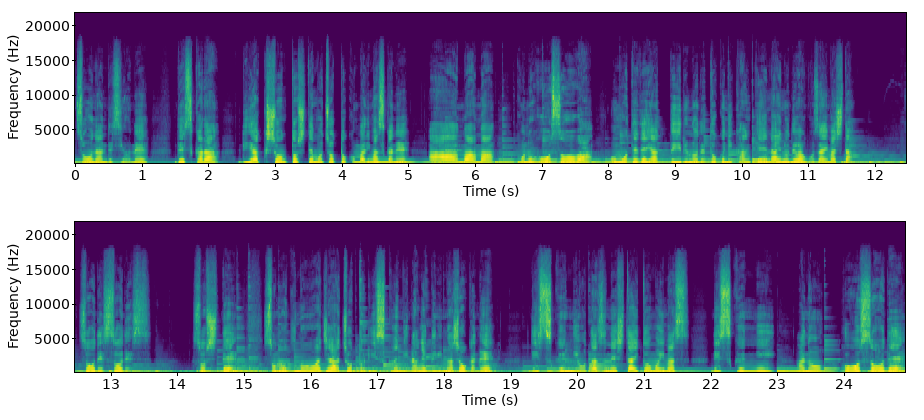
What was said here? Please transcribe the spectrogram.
そうなんですよね。ですから、リアクションとしてもちょっと困りますかね。ああ、まあまあ、この放送は表でやっているので特に関係ないのではございました。そうですそうです。そしてその疑問はじゃあちょっとリス君に投げてみましょうかね。リス君にお尋ねしたいと思います。リス君にあの放送で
